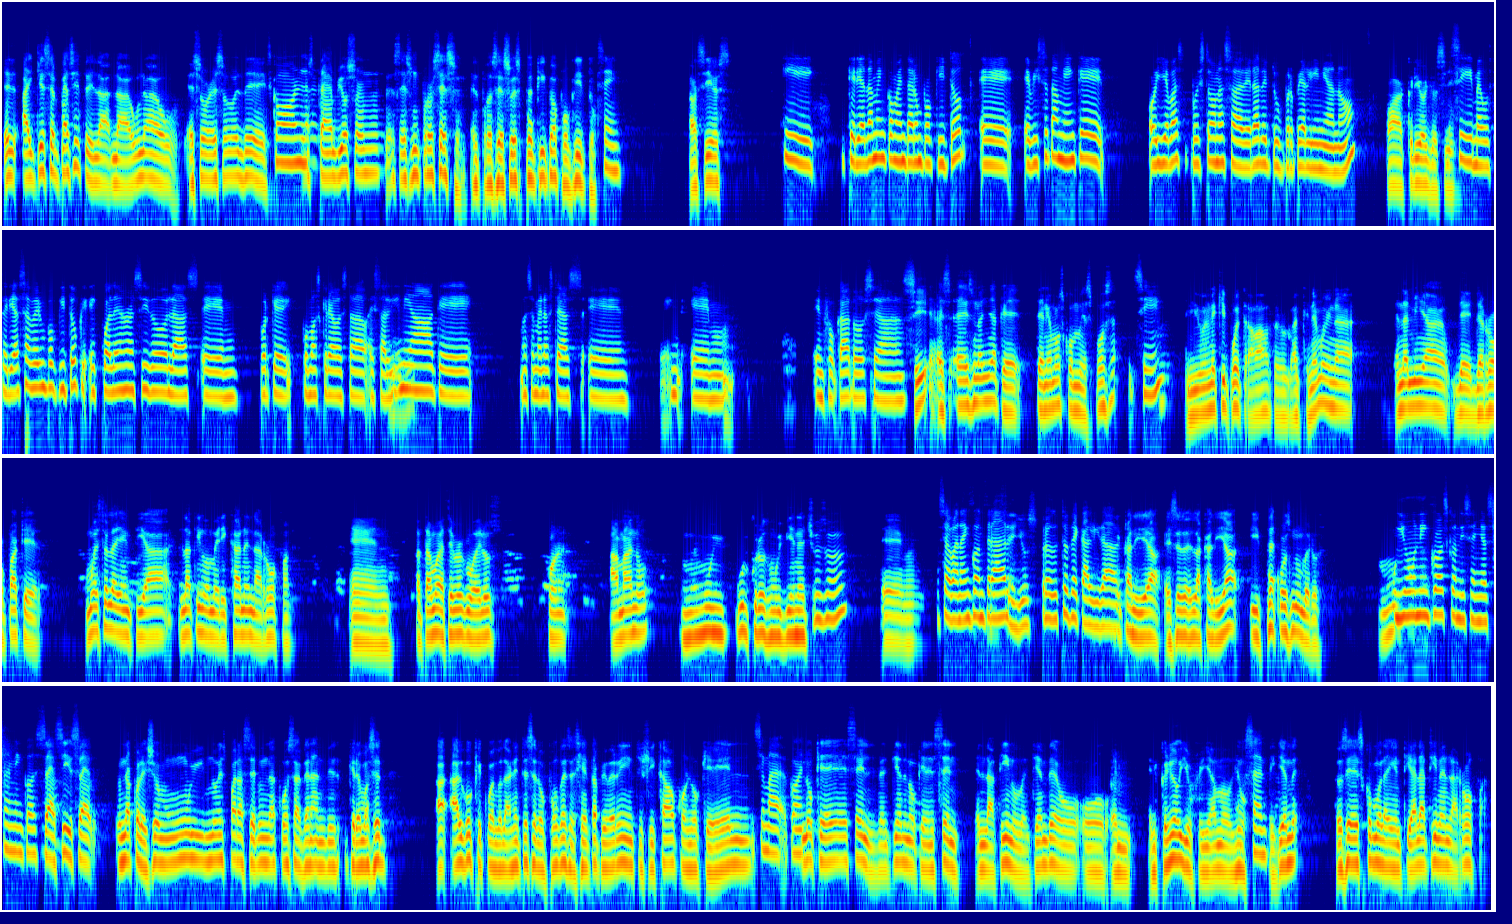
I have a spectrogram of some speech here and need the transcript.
es- hay que ser paciente. La, la, una, eso, eso es de... Como la- Los cambios son, es, es un proceso. El proceso es poquito a poquito. Sí. Así es. Y quería también comentar un poquito, eh, he visto también que hoy llevas puesto una sudadera de tu propia línea, ¿no? Ah, criollo, sí. Sí, me gustaría saber un poquito que- eh, cuáles han sido las, eh, porque cómo has creado esta, esta línea, que más o menos te has eh, en- em, enfocado, o sea, Sí, es, es una línea que tenemos con mi esposa sí, y un equipo de trabajo. pero la tenemos una, una línea de, de ropa que muestra la identidad latinoamericana en la ropa. En- tratamos de hacer los modelos con, a mano, muy, muy pulcros, muy bien hechos. Eh, o sea, van a encontrar ellos productos de calidad de calidad, esa es la calidad y pocos números. Muy- y únicos con diseños únicos. O sea, sí, o sea, una colección muy, no es para hacer una cosa grande, queremos hacer a- algo que cuando la gente se lo ponga se sienta primero identificado con lo que él, Encima, con- lo que es él, ¿me entiendes? Lo que es él, el latino, ¿me entiendes? O, o el, el criollo que llamo yo, Exacto. ¿me entiendes? Entonces es como la identidad latina en la ropa.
